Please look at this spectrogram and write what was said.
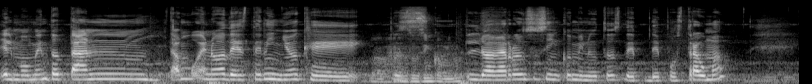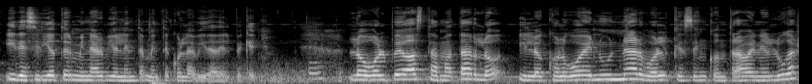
el momento tan, tan bueno de este niño que Lo agarró pues, en sus cinco minutos. lo agarró en sus cinco minutos de, de postrauma y decidió terminar violentamente con la vida del pequeño. Lo golpeó hasta matarlo y lo colgó en un árbol que se encontraba en el lugar.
